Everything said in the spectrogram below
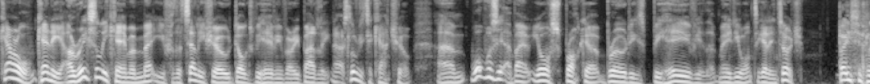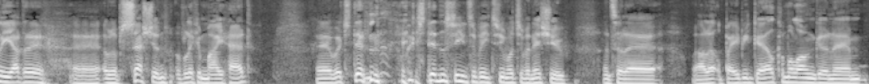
Carol, Kenny, I recently came and met you for the telly show Dogs Behaving Very Badly. Now, it's lovely to catch up. Um, what was it about your Sprocker Brody's behaviour that made you want to get in touch? Basically, he had a, uh, an obsession of licking my head, uh, which didn't which didn't seem to be too much of an issue until uh, a little baby girl come along and um,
